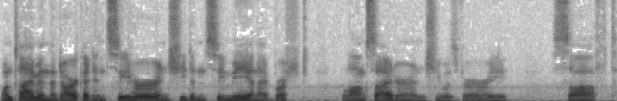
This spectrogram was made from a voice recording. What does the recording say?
One time in the dark, I didn't see her, and she didn't see me, and I brushed alongside her, and she was very soft.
